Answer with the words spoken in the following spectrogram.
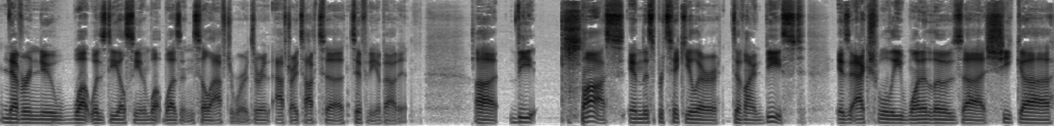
never knew what was DLC and what wasn't until afterwards or after I talked to Tiffany about it. Uh, the boss in this particular Divine Beast is actually one of those uh, Sheikah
